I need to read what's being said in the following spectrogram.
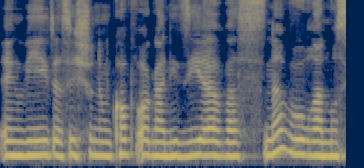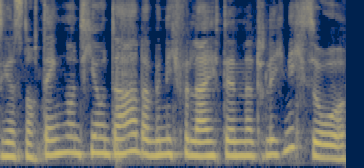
irgendwie, dass ich schon im Kopf organisiere, was, ne, woran muss ich jetzt noch denken und hier und da. Da bin ich vielleicht dann natürlich nicht so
